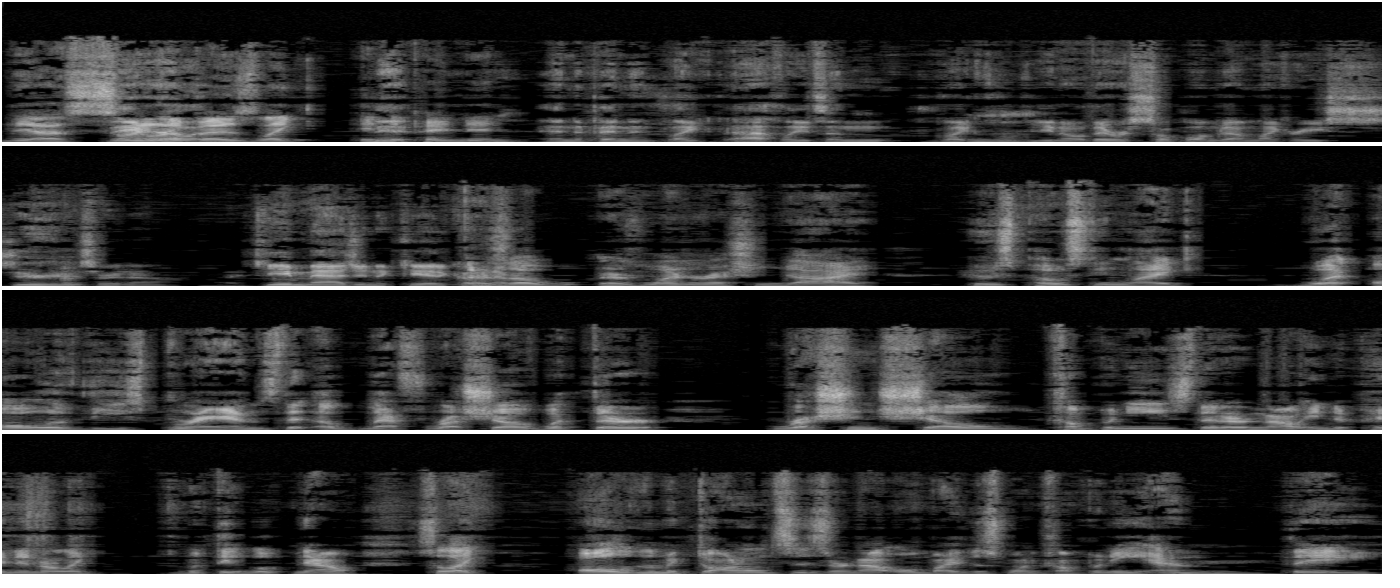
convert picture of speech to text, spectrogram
yeah, sign were up as like independent. independent like athletes, and like Mhm. you know they were so bummed out. I'm like, are you serious right now? Can you imagine a kid coming There's up? a there's one Russian guy who's posting like what all of these brands that uh, left Russia, what their Russian shell companies that are now independent are like what they look now. So like all of the McDonald's are now owned by this one company, and Mm. they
